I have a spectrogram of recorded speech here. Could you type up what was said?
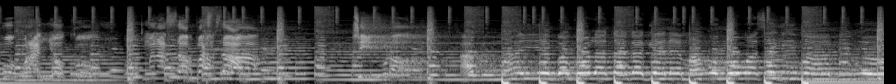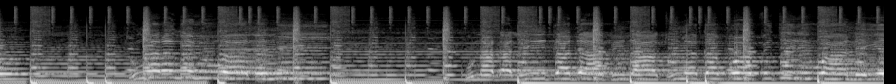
ポフランヨコ僕もなさばさチフラ Agumaye bakola taga gele makomo wasegi mabiyo Emanueleni. Kuna dalili kadhaa bila fitiri wale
